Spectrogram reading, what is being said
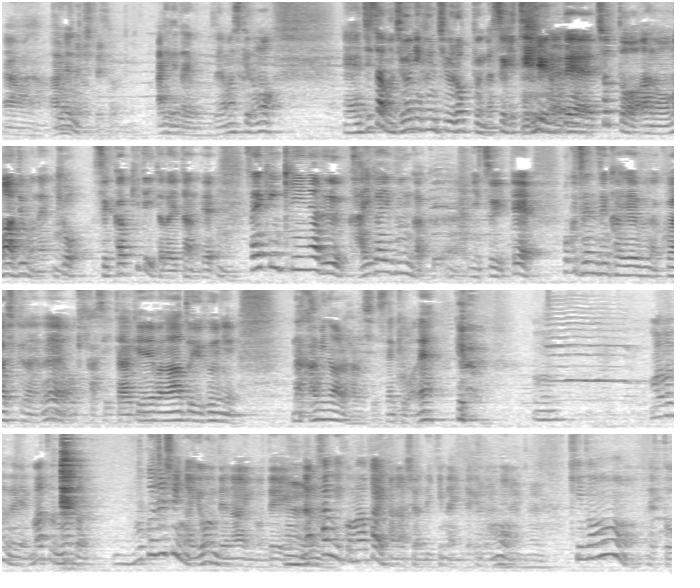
あありがとうございますけども、えー実はもう12分中6分が過ぎているので、はいちょっとあのまあでもねうん。今日せっかく来ていただいたんで、うん。最近気になる海外文学について僕全然海外文学詳しくないので、うん。お聞かせいただければなというふうに中身のある話ですね今日はね、うん。まあ、まずねまずなんか僕自身が読んでないので、中身細かい話はできないんだけども、昨日、えっと、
